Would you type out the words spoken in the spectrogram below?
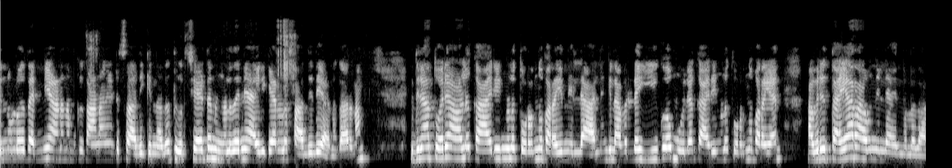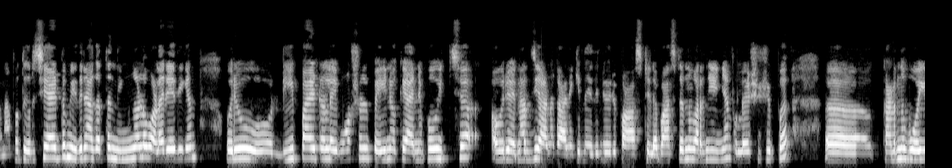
എന്നുള്ളത് തന്നെയാണ് നമുക്ക് കാണാനായിട്ട് സാധിക്കുന്നത്. തീർച്ചയായിട്ടും നിങ്ങൾ തന്നെ ആയിരിക്കാനുള്ള സാധ്യതയാണ്. കാരണം ഇതിനകത്ത് ഒരാൾ കാര്യങ്ങൾ തുറന്നു പറയുന്നില്ല അല്ലെങ്കിൽ അവരുടെ ഈഗോ മൂലം കാര്യങ്ങൾ തുറന്നു പറയാൻ അവർ തയ്യാറാവുന്നില്ല എന്നുള്ളതാണ്. അപ്പൊ തീർച്ചയായിട്ടും ഇതിനകത്ത് നിങ്ങൾ വളരെയധികം ഒരു ഡീപ്പായിട്ടുള്ള ഇമോഷണൽ പെയിൻ ഒക്കെ അനുഭവിച്ച ഒരു എനർജിയാണ് കാണിക്കുന്നത് ഇതിന്റെ ഒരു പാസ്റ്റിൽ. പാസ്റ്റ് എന്ന് പറഞ്ഞു കഴിഞ്ഞാൽ റിലേഷൻഷിപ്പ് കടന്നുപോയി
